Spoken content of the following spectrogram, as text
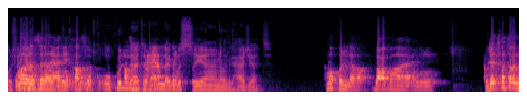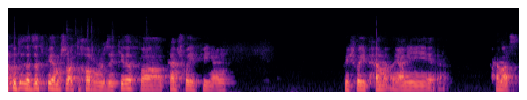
وما انزلها يعني خاصة وك- وكلها خاصة تتعلق يعني- بالصيانة وذي الحاجات. مو كلها بعضها يعني وجت فترة أنا كنت نزلت فيها مشروع تخرج زي كذا فكان شوية في يعني في شوية حما يعني حماس.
